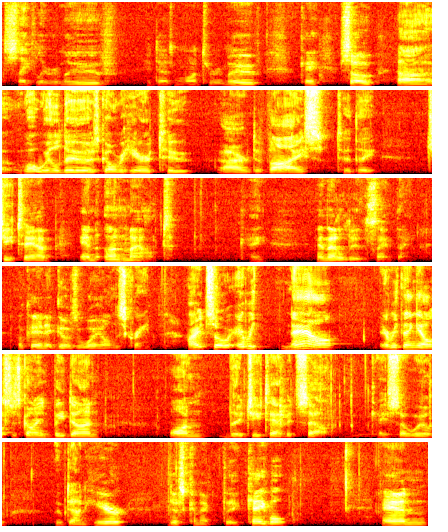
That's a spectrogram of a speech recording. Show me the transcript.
Safely remove it doesn't want to remove. Okay, so uh, what we'll do is go over here to our device, to the G-tab, and unmount. Okay, and that'll do the same thing. Okay, and it goes away on the screen. All right, so every now everything else is going to be done on the G-tab itself. Okay, so we'll move down here, disconnect the cable, and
